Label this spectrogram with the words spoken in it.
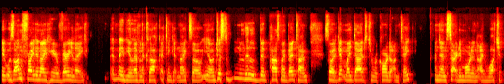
It was on Friday night here, very late, maybe 11 o'clock, I think, at night. So, you know, just a little bit past my bedtime. So I'd get my dad to record it on tape. And then Saturday morning, I'd watch it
